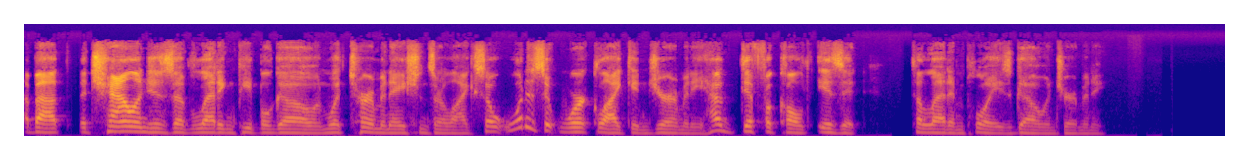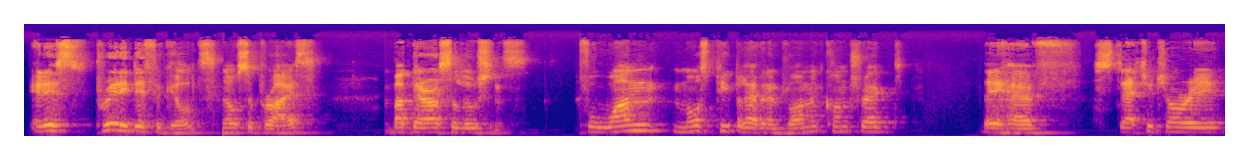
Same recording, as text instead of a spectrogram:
about the challenges of letting people go and what terminations are like. So, what does it work like in Germany? How difficult is it to let employees go in Germany? It is pretty difficult, no surprise, but there are solutions. For one, most people have an employment contract, they have statutory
